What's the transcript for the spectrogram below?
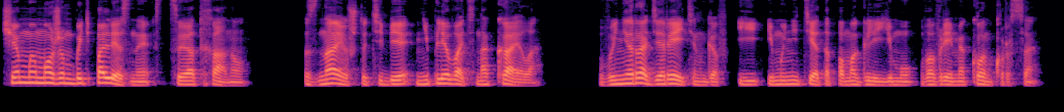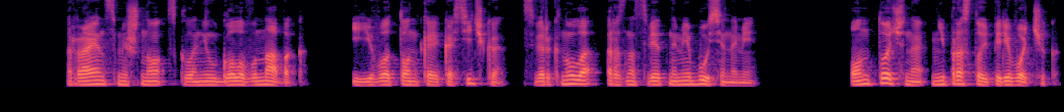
Чем мы можем быть полезны Сциатхану? Знаю, что тебе не плевать на Кайла. Вы не ради рейтингов и иммунитета помогли ему во время конкурса. Райан смешно склонил голову на бок, и его тонкая косичка сверкнула разноцветными бусинами. Он точно не простой переводчик.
